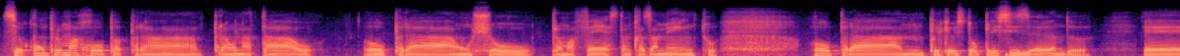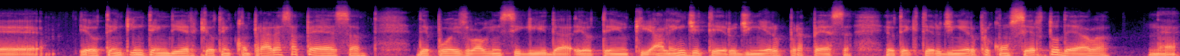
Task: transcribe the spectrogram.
se eu compro uma roupa para um Natal ou para um show, para uma festa, um casamento, ou para porque eu estou precisando, é, eu tenho que entender que eu tenho que comprar essa peça. Depois, logo em seguida, eu tenho que, além de ter o dinheiro para a peça, eu tenho que ter o dinheiro para o conserto dela, né?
